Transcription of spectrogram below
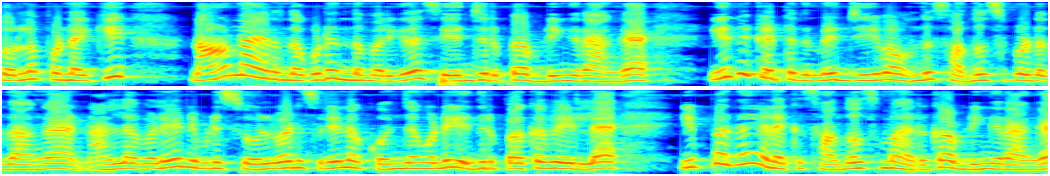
சொல்ல போனாக்கி நானாக இருந்தால் கூட இந்த மாதிரி தான் செஞ்சிருப்பேன் அப்படிங்கிறாங்க. இது கெட்டதுமே ஜீவா வந்து சந்தோஷப்படுதாங்க நல்ல வழியாக நீ இப்படி சொல்வேன்னு சொல்லி நான் கொஞ்சம் கூட எதிர்பார்க்கவே இல்லை. இப்போ தான் எனக்கு சந்தோஷமா இருக்கு அப்படிங்கிறாங்க.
